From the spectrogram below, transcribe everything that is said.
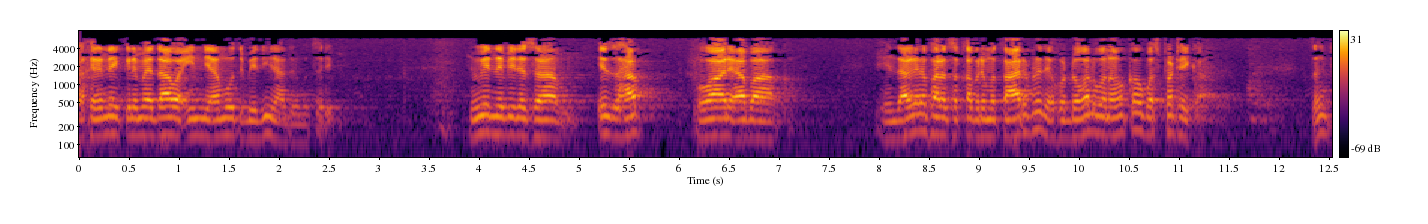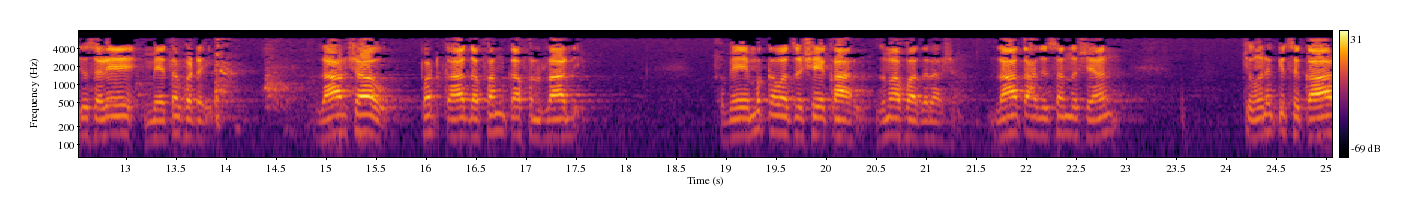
اخر نے کلمہ دعوا انی اموت بدین عبد المطلب. نبی نبی علیہ السلام، اذهب وار اباک. ہنداگر فرض قبر متعارف نے دیکھو ڈغل بناو کا بس پٹے کا. تنگ جو سڑے میتا پھٹائی لار شاو، پٹ کا، دفن کا فلفلار دے. بے مکوت شیکار زما فاتر آشا لا تحدثن شیان چون کس کار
